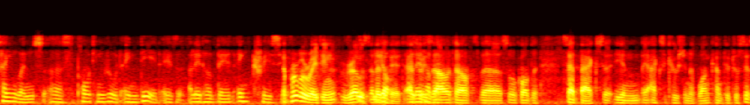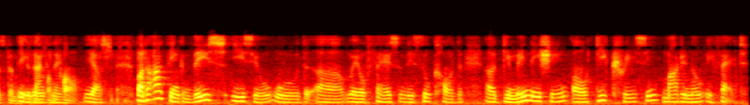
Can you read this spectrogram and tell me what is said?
Tsai Ing-wen's uh, supporting route indeed is a little bit increasing. Approval rating rose a little bit as a little bit. result of the so-called setbacks in the execution of one country, two systems in Exactly. Hong Kong. Yes, but I think this issue would uh, will face the so-called uh, diminishing or decreasing marginal effect.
